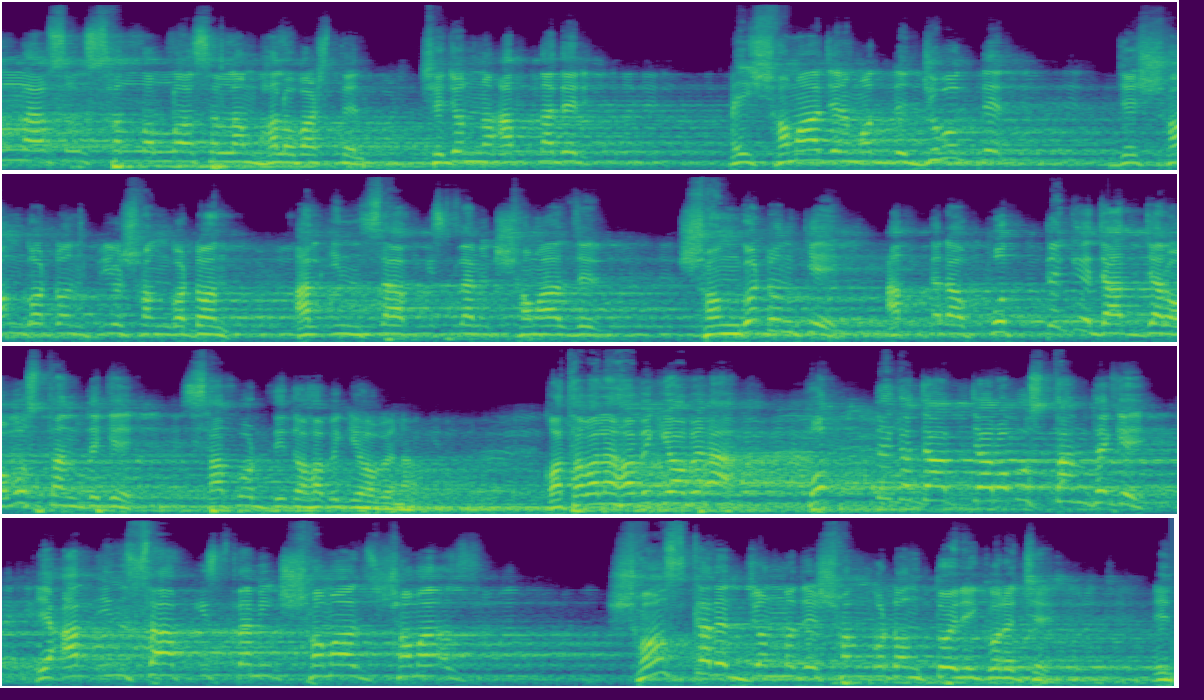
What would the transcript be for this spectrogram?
আল্লাহ সাল্লাহ সাল্লাম ভালোবাসতেন। সেজন্য আপনাদের এই সমাজের মধ্যে যুবকদের যে সংগঠন, প্রিয় সংগঠন, আল ইনসাফ ইসলামিক সমাজের সংগঠনকে আপনারা প্রত্যেকে যার যার অবস্থান থেকে সাপোর্ট দিতে হবে কি হবে না? কথা বলা হবে কি হবে না? প্রত্যেকে যার যার অবস্থান থেকে এ আল ইনসাফ ইসলামিক সমাজ সমাজ সংস্কারের জন্য যে সংগঠন তৈরি করেছে, এই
